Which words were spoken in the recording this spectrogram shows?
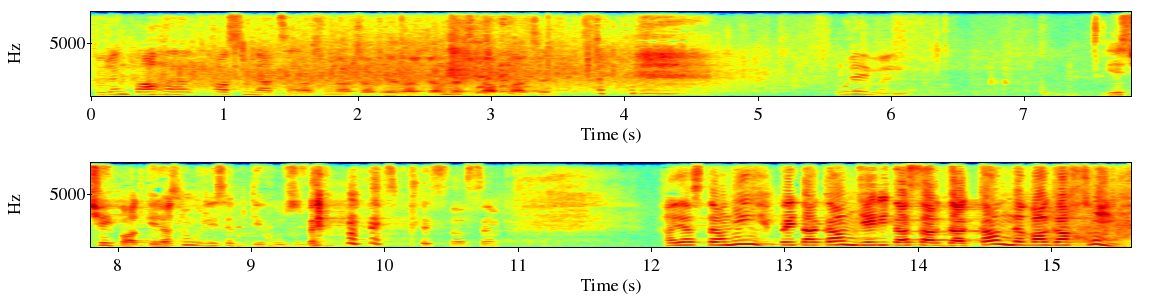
Փաստորեն պահը հասունացավ։ Հասունացավ եւ հարկավոր շտաբ բացել։ Ուրեմն ես չէի պատկերացնում, որ ես է պիտի հուզվեմ, այսպես ասեմ։ Հայաստանի պետական երիտասարդական նվագախումբ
